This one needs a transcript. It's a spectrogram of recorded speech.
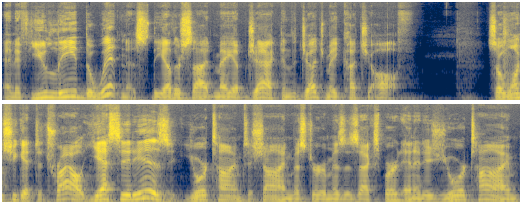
And if you lead the witness, the other side may object and the judge may cut you off. So once you get to trial, yes, it is your time to shine, Mr. or Mrs. Expert, and it is your time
